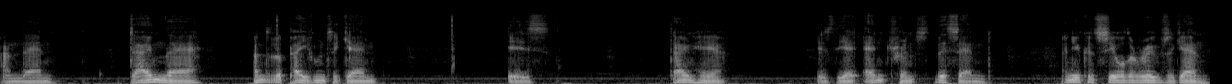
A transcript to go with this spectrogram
And then down there, under the pavement again, is down here is the entrance this end and you can see all the roofs again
